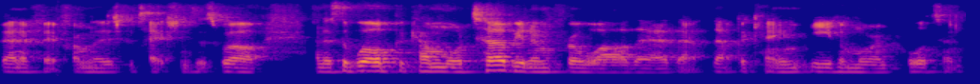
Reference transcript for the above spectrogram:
benefit from those protections as well. And as the world become more turbulent for a while there, that, that became even more important.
